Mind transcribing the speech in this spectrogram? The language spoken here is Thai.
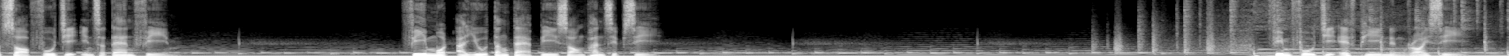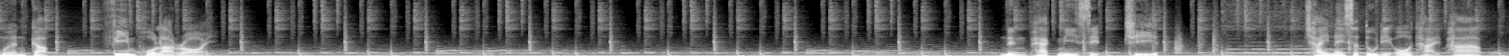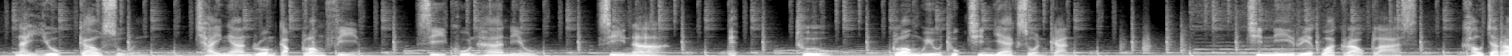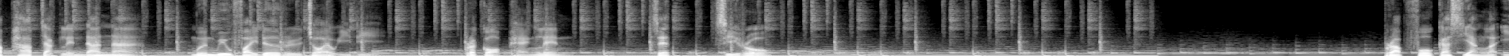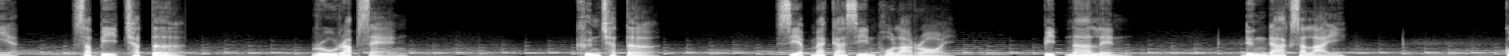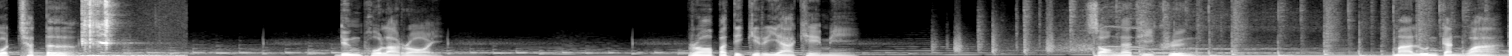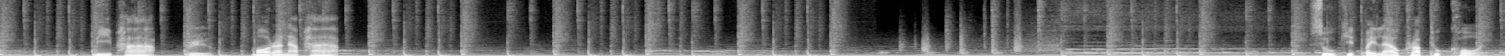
ทดสอบฟูจิอินสแตนฟิล์ม ฟิล์มหมดอายุตั้งแต่ปี 2014ฟิล์มฟูจิ FP 104 เหมือนกับ ฟิล์มโพลารอยด์หนึ่งแพ็คมีสิทธิ์ชีต ช้ในสตูดิโอถ่ายภาพ ในยุค 90 ใช้งานร่วมกับกล้องฟิล์ม4คูณ5นิ้ว4หน้า 2. กล้องวิวทุกชิ้นแยกส่วนกัน ชิ้นนี้เรียกว่ากราวกลาส เขาจะรับภาพจากเลนด้านหน้า เหมือนวิวไฟเดอร์หรือจอ LED ประกอบแผงเลน Z 0 ปรับโฟกัสอย่างละเอียด สปีดชัตเตอร์ รูรับแสง ขึ้นชัตเตอร์ เสียบแมกกาซีนโพลารอยด์ปิดหน้าเลนส์ดึงดาร์กสไลด์ กดชัตเตอร์ ดึงโพลารอยด์รอปฏิกิริยาเคมี 2 นาทีครึ่ง มาลุ้นกันว่า มีภาพหรือมรณภาพ สู่ขิดไปแล้วครับทุกคน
